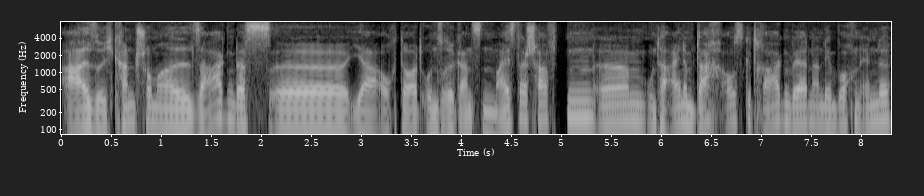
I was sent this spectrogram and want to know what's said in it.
Also ich kann schon mal sagen, dass äh, ja auch dort unsere ganzen Meisterschaften ähm, unter einem Dach ausgetragen werden an dem Wochenende.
